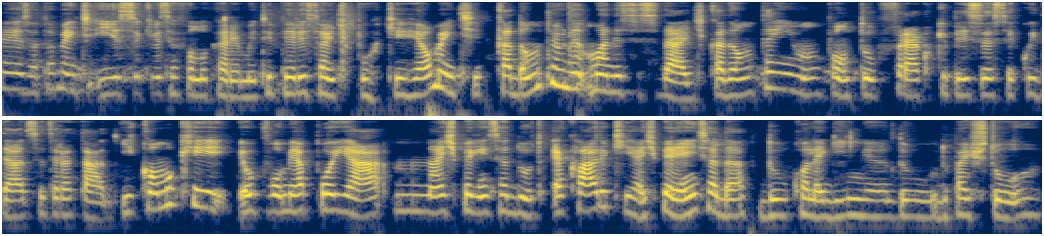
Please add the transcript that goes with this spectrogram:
É, exatamente. Isso que você falou, cara, é muito interessante, porque realmente cada um tem uma necessidade, cada um tem um ponto fraco que precisa ser cuidado, ser tratado. E como que eu vou me apoiar na experiência adulta? É claro que a experiência da, do coleguinha, do, do pastor,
